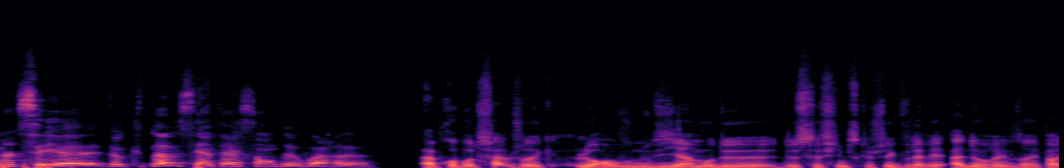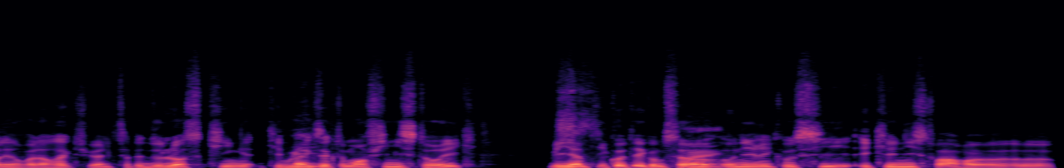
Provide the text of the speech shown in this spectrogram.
C'est euh, donc non, c'est intéressant de voir. euh, À propos de femmes, je voudrais que, Laurent, vous nous disiez un mot de, de ce film, parce que je sais que vous l'avez adoré, vous en avez parlé dans Valeurs Actuelles, qui s'appelle The Lost King, qui n'est Oui. pas exactement un film historique, mais il y a un petit côté comme ça, Ouais. onirique aussi, et qui est une histoire euh,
